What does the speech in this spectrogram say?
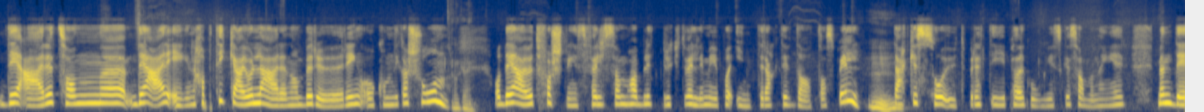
det er et sånn eh, det er egen, Haptikk er jo læren om berøring og kommunikasjon. Okay. Og Det er jo et forskningsfelt som har blitt brukt veldig mye på interaktivt dataspill. Mm. Det er ikke så utbredt i pedagogiske sammenhenger. Men det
